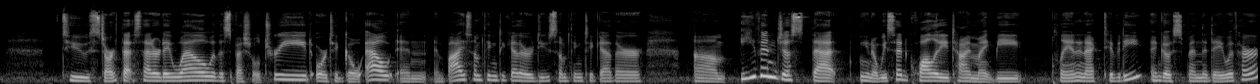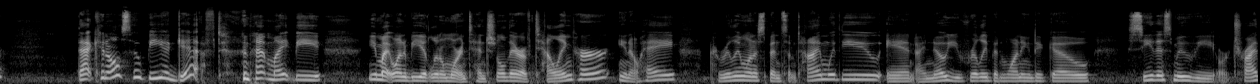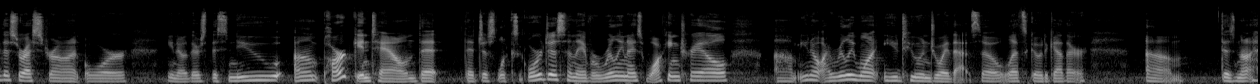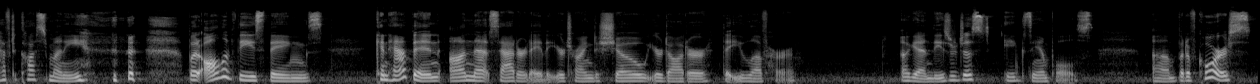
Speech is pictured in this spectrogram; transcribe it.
to start that Saturday well with a special treat or to go out and, and buy something together or do something together. Um, even just that, you know, we said quality time might be plan an activity and go spend the day with her. That can also be a gift. that might be, you might want to be a little more intentional there of telling her, you know, hey, I really want to spend some time with you. And I know you've really been wanting to go see this movie or try this restaurant or, you know, there's this new um, park in town that that just looks gorgeous and they have a really nice walking trail. Um, you know, I really want you to enjoy that. So let's go together um, does not have to cost money. but all of these things can happen on that Saturday that you're trying to show your daughter that you love her. Again, these are just examples. Um, but of course,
